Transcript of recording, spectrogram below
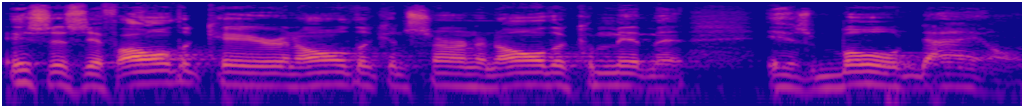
It's as if all the care and all the concern and all the commitment is boiled down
